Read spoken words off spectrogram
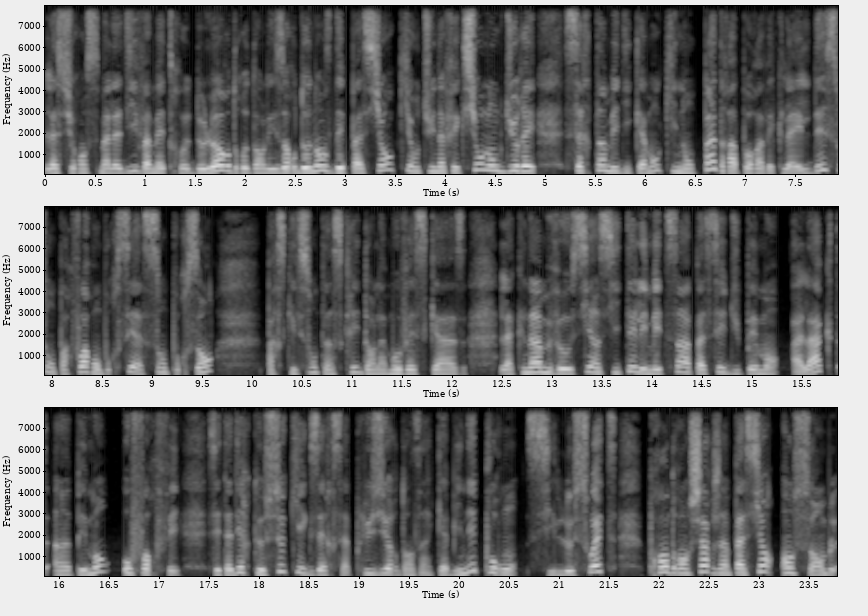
L'assurance maladie va mettre de l'ordre dans les ordonnances des patients qui ont une affection longue durée. Certains médicaments qui n'ont pas de rapport avec la LD parfois remboursés à 100% parce qu'ils sont inscrits dans la mauvaise case. La CNAM veut aussi inciter les médecins à passer du paiement à l'acte à un paiement au forfait. C'est-à-dire que ceux qui exercent à plusieurs dans un cabinet pourront, s'ils le souhaitent, prendre en charge un patient ensemble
